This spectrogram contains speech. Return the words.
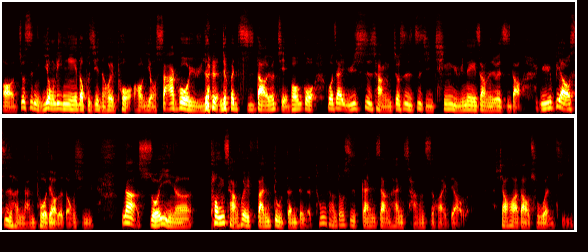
哦，就是你用力捏都不见得会破哦。有杀过鱼的人就会知道，有解剖过或在鱼市场就是自己清鱼内脏。这样就会知道，鱼鰾是很难破掉的东西。那所以呢，通常会翻肚等等的，通常都是肝脏和肠子坏掉了，消化道出问题。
